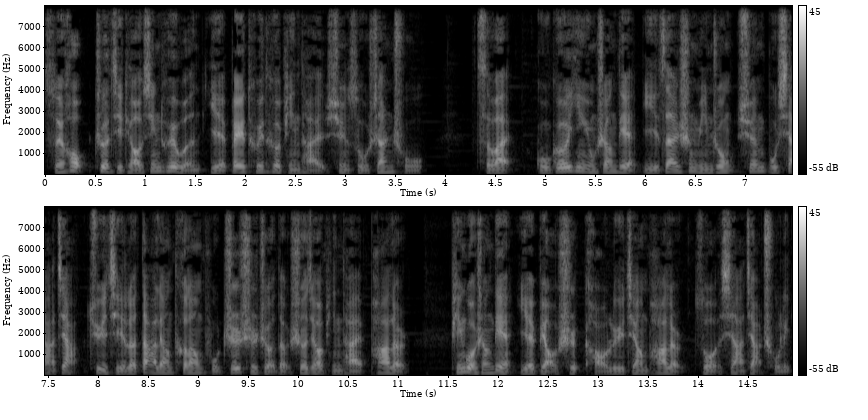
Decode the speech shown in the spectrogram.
随后，这几条新推文也被推特平台迅速删除。此外，谷歌应用商店已在声明中宣布下架聚集了大量特朗普支持者的社交平台 Parler。苹果商店也表示考虑将 Parler 做下架处理。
